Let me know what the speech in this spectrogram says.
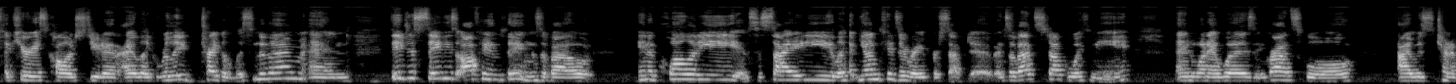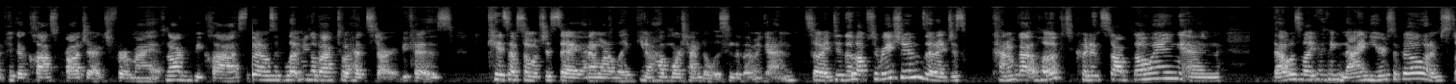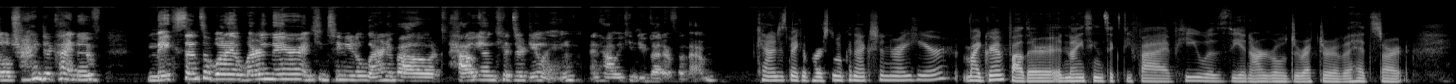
a curious college student, I like really tried to listen to them, and they just say these offhand things about inequality and society. Like young kids are very perceptive, and so that stuck with me. And when I was in grad school, I was trying to pick a class project for my ethnography class. And I was like, let me go back to a Head Start because kids have so much to say and I want to like, you know, have more time to listen to them again. So I did those observations and I just kind of got hooked, couldn't stop going. And that was like, I think nine years ago. And I'm still trying to kind of make sense of what I learned there and continue to learn about how young kids are doing and how we can do better for them. Can I just make a personal connection right here? My grandfather in 1965, he was the inaugural director of a Head Start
